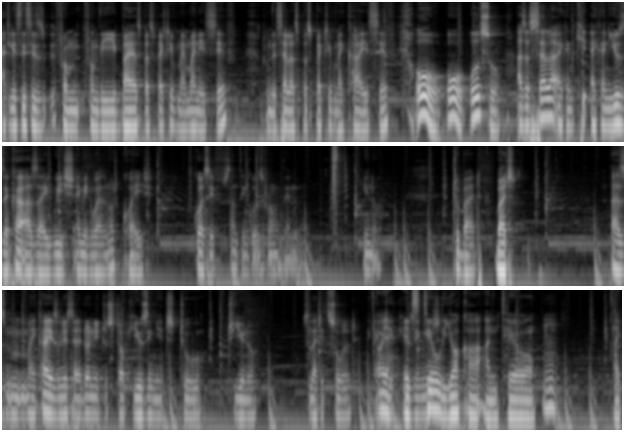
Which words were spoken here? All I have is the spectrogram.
at least this is from from the buyer's perspective my money is safe from the seller's perspective my car is safe oh oh also as a seller i can keep, i can use the car as i wish i mean well not quite of course if something goes wrong then you know too bad but as m- my car is listed i don't need to stop using it to to you know so that it's sold oh yeah, it's still it. your car until Mm. like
